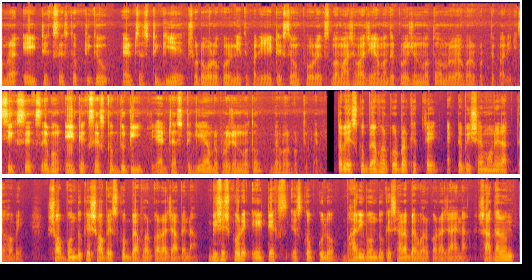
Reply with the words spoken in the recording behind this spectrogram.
আমরা এইট এক্স স্কোপটিকেও অ্যাডজাস্টে গিয়ে ছোট বড় করে নিতে পারি। এইট এক্স এবং ফোর এক্স বা মাঝামাঝি আমাদের প্রয়োজন মতো আমরা ব্যবহার করতে পারি। সিক্স এক্স এবং এইট এক্স স্কোপ দুটি অ্যাডজাস্টে গিয়ে আমরা প্রয়োজন মতো ব্যবহার করতে পারি। তবে স্কোপ ব্যবহার করবার ক্ষেত্রে একটা বিষয় মনে রাখতে হবে। সব বন্দুকে সব স্কোপ ব্যবহার করা যাবে না। বিশেষ করে এইট এক্স স্কোপগুলো ভারী বন্দুকে ছাড়া ব্যবহার করা যায় না। সাধারণত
